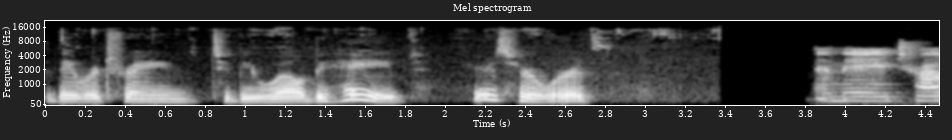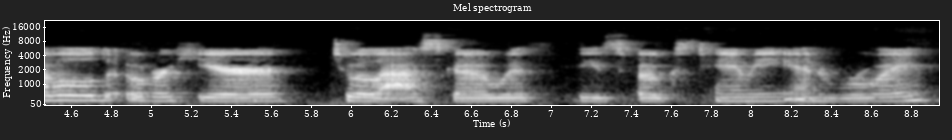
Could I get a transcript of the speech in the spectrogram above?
they were trained to be well behaved. Here's her words. And they traveled over here to Alaska with these folks, Tammy and Roy,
